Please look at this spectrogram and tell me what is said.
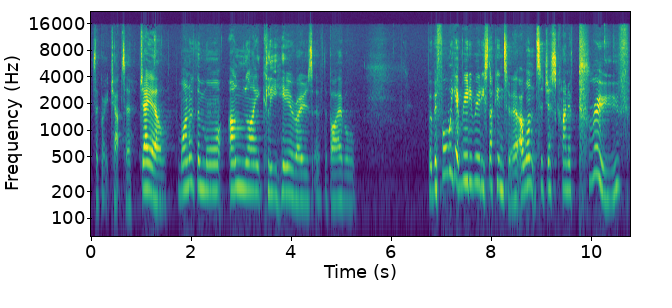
It's a great chapter. Jael, one of the more unlikely heroes of the Bible. But before we get really, really stuck into it, I want to just kind of prove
